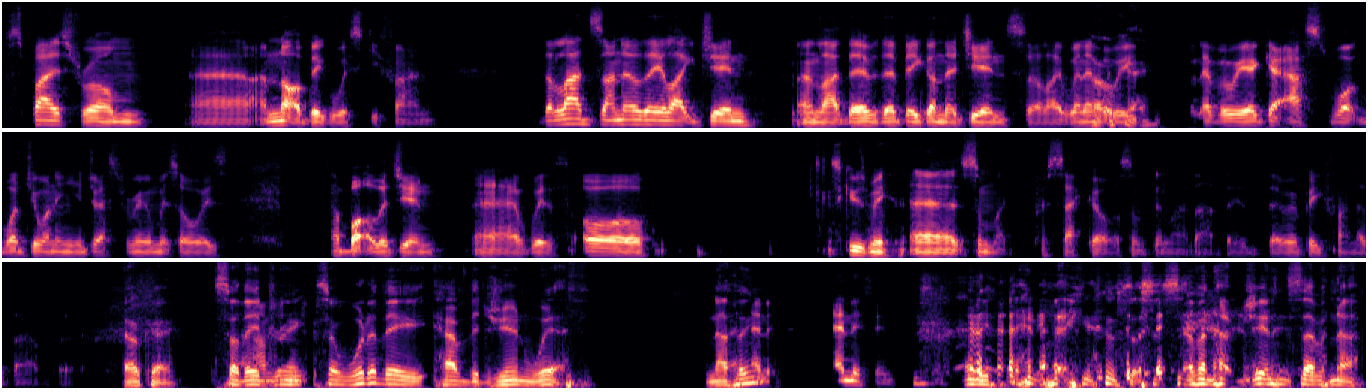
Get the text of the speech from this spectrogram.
spiced rum. Uh, I'm not a big whiskey fan. The lads, I know they like gin, and like they're they're big on their gin. So like whenever we whenever we get asked what what do you want in your dressing room, it's always a bottle of gin uh, with or excuse me, uh, some like prosecco or something like that. They they were a big fan of that, but okay. So they drink. So what do they have the gin with? Nothing. Any- anything. Any- anything. seven up, gin and seven up.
